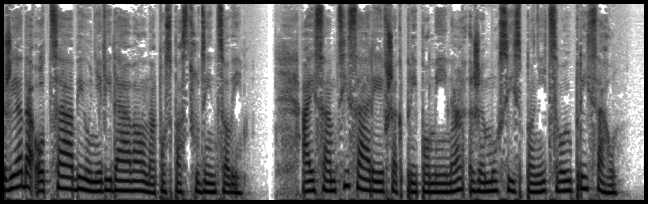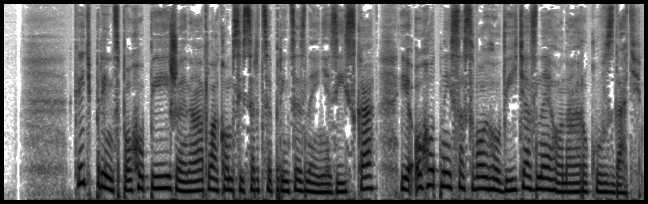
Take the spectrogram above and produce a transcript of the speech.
Žiada otca, aby ju nevydával na pospas cudzincovi. Aj sám cisár jej však pripomína, že musí splniť svoju prísahu. Keď princ pochopí, že nátlakom si srdce princeznej nezíska, je ochotný sa svojho víťazného nároku vzdať.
